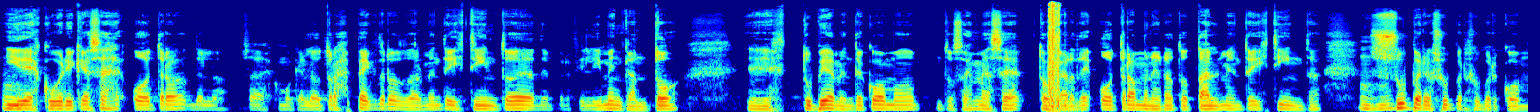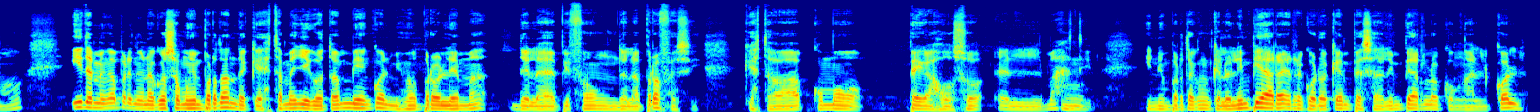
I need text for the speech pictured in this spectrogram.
y mm. descubrí que ese es otro de los, ¿sabes? Como que el otro aspecto totalmente distinto de, perfil y me encantó, estúpidamente cómodo, entonces me hace tocar de otra manera totalmente distinta, súper, súper, súper cómodo. Y también aprendí una cosa muy importante, que esta me llegó también con el mismo problema de la Epiphone de la Prophecy, que estaba como pegajoso el mástil. Mm. Y no importa con que lo limpiara, y recuerdo que empecé a limpiarlo con alcohol.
